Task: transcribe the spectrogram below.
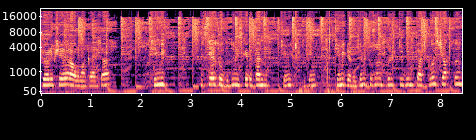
şöyle bir şeyler aldım arkadaşlar. Kemik iskelet öldürdüm. İskeletten kemik çıktı. Kemik kemikleri kemik tozuna dönüştürdüğüm taş kılıç yaptım.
